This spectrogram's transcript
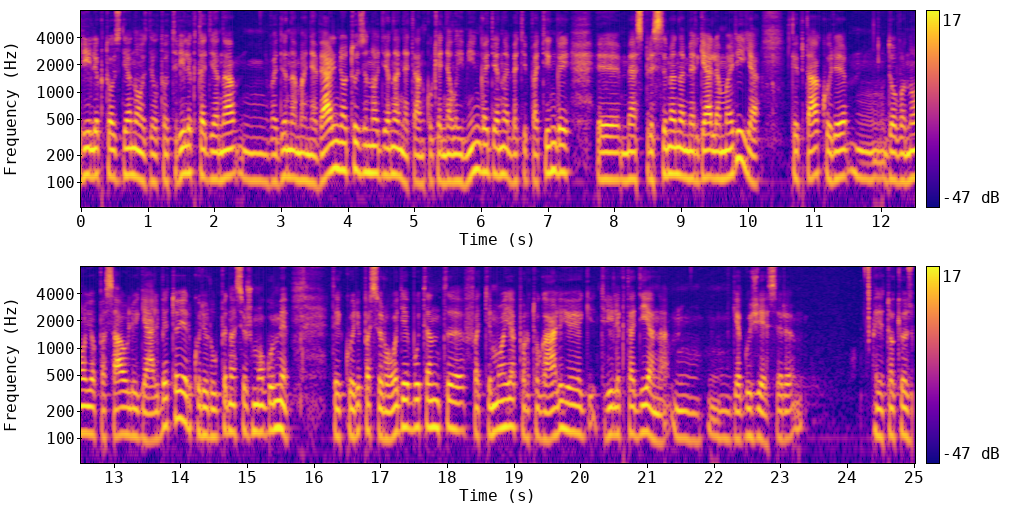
13 dienos. Dėl to 13 diena mm, vadinama ne velnio tuzino diena, ne ten kokia nelaiminga diena, bet ypatingai e, mes prisimename mergelę Mariją kaip tą, kuri mm, dovanojo pasauliui gelbėtoją ir kuri rūpinasi žmogumi. Tai kuri pasirodė būtent Fatimoje, Portugalijoje 13 dieną mm, gegužės. Ir e, tokios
